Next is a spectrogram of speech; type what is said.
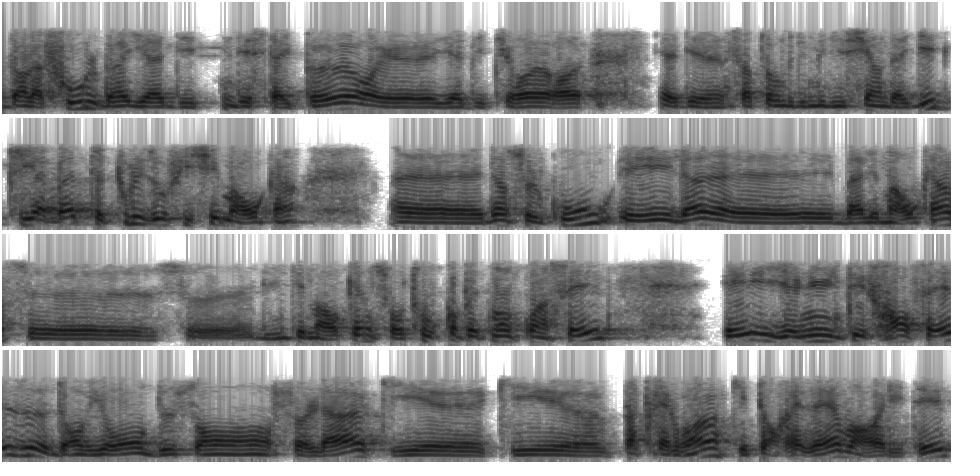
dans la foule, bah, il y a des, des snipers, il y a des tireurs, il y a des, un certain nombre de miliciens d'Aguid qui abattent tous les officiers marocains euh, d'un seul coup. Et là, euh, bah, les Marocains, l'unité marocaine se retrouve complètement coincée. Et il y a une unité française d'environ 200 soldats qui est, qui est euh, pas très loin, qui est en réserve en réalité.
